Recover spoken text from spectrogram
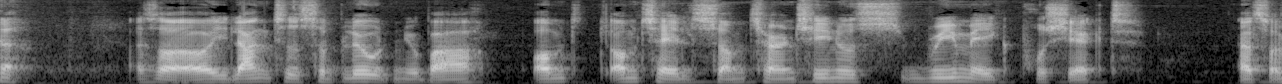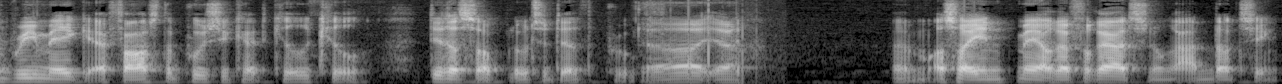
Altså, og i lang tid så blev den jo bare om, omtalt som Tarantinos remake-projekt. Altså remake af Faster Pussycat Kill Kill. Det der så blev til Death Proof. ja, ja. Øhm, og så endte med at referere til nogle andre ting.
